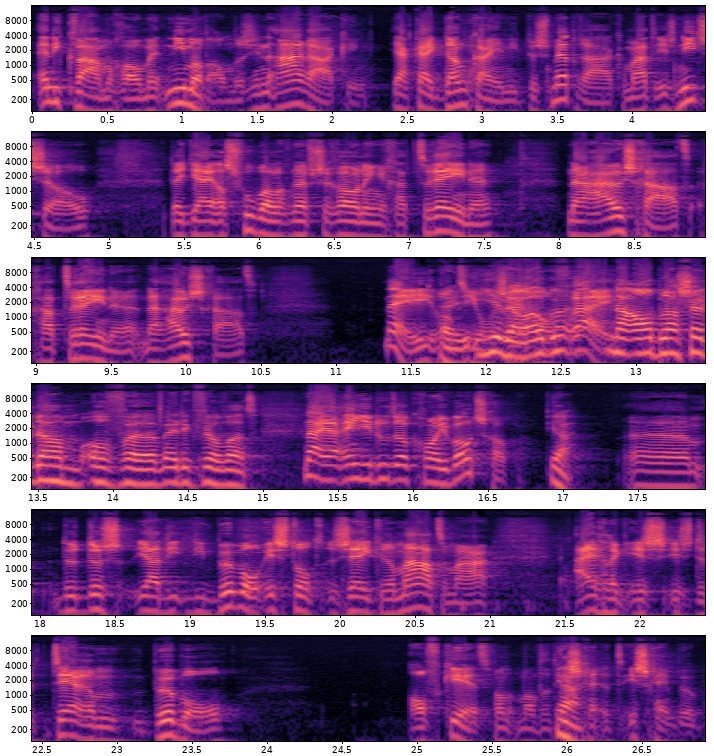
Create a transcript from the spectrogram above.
En die kwamen gewoon met niemand anders in aanraking. Ja, kijk, dan kan je niet besmet raken. Maar het is niet zo dat jij als voetballer van FC Groningen gaat trainen, naar huis gaat, gaat trainen, naar huis gaat. Nee, want die jongens je zijn gewoon ook vrij. naar Alblasserdam of eh, weet ik veel wat. Nou ja, en je doet ook gewoon je boodschappen. Ja, Ehm, du- dus ja, die, die bubbel is tot zekere mate. Maar eigenlijk is, is de term bubbel al verkeerd. Want, want het, Ja. is, het is geen bubbel.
